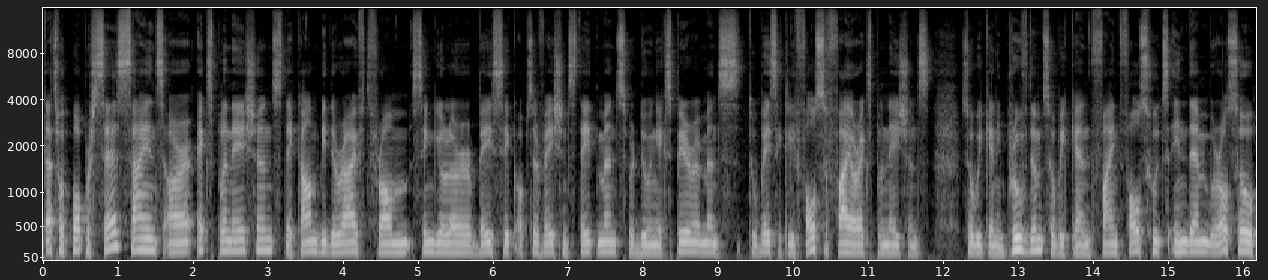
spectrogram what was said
that's what Popper says. Science are explanations. They can't be derived from singular basic observation statements. We're doing experiments to basically falsify our explanations so we can improve them, so we can find falsehoods in them. We're also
